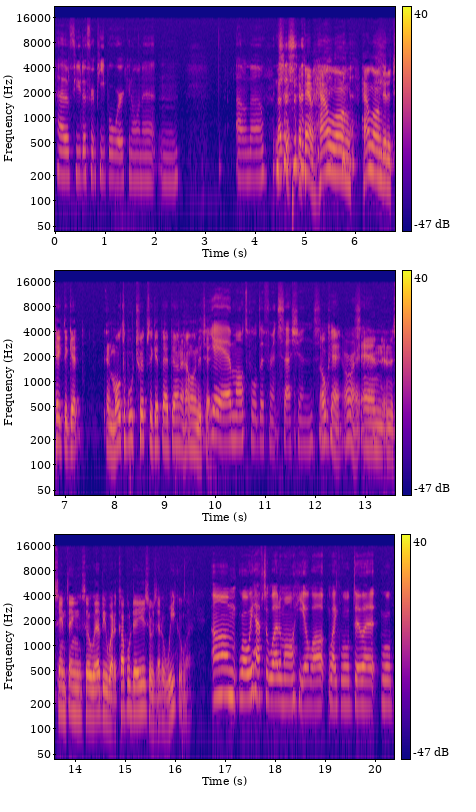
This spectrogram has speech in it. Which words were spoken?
Had a few different people working on it, and I don't know. Now, Pam, how long how long did it take to get and multiple trips to get that done, or how long did it take? yeah, multiple different sessions. Okay, all right, So- and and the same thing. So that'd be what a couple days, or is that a week, or what? Um, well, we have to let them all heal up. Like we'll do it. We'll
